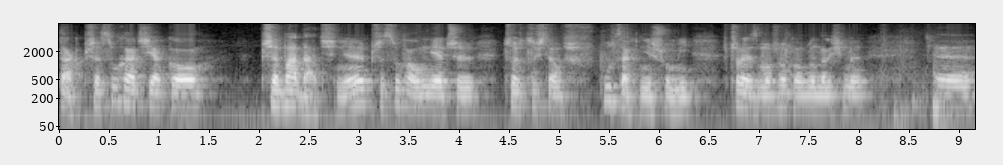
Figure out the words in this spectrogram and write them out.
Tak, przesłuchać jako przebadać, nie? Przesłuchał mnie, czy coś, coś tam w płucach nie szumi. Wczoraj z małżonką oglądaliśmy e,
